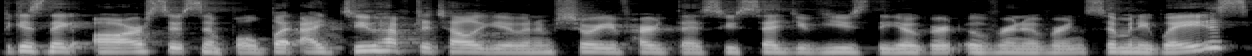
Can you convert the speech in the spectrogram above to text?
because they are so simple. But I do have to tell you, and I'm sure you've heard this, you said you've used the yogurt over and over in so many ways.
